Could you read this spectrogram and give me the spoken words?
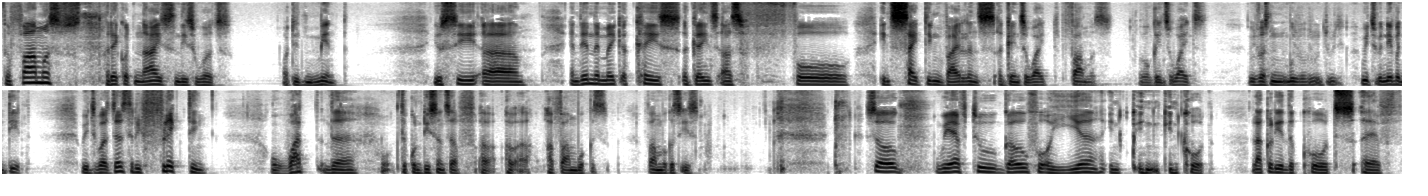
The farmers recognize these words, what it meant. You see, um, and then they make a case against us for inciting violence against white farmers or against whites, which was which we never did, which was just reflecting what the the conditions of uh, uh, of farm workers farm workers is. So we have to go for a year in in, in court. Luckily, the courts have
